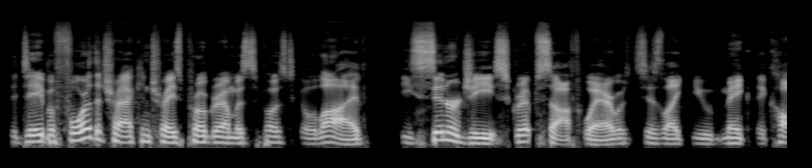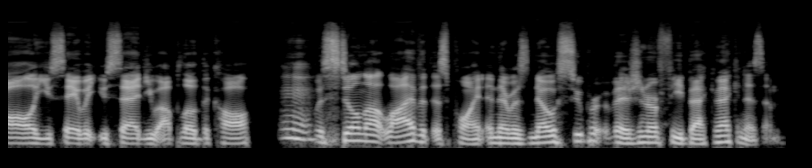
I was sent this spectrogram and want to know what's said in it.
The day before the track and trace program was supposed to go live, the Synergy script software, which is like you make the call, you say what you said, you upload the call, hmm was still not live at this point, and there was no supervision or feedback mechanism.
